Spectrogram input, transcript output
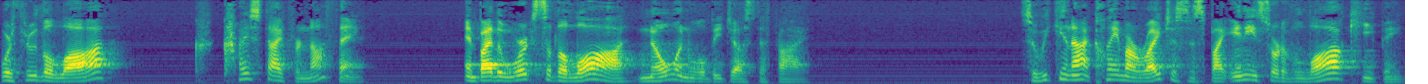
were through the law, Christ died for nothing. And by the works of the law, no one will be justified. So we cannot claim our righteousness by any sort of law keeping.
